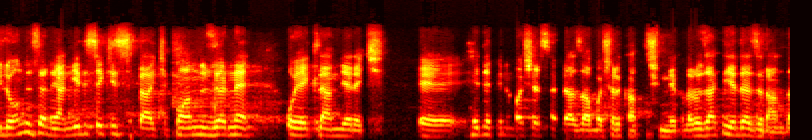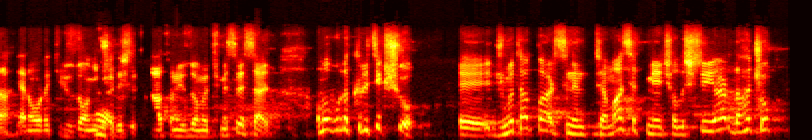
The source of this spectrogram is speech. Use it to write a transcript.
bloğunun üzerine yani 7-8 belki puanın üzerine oy eklemleyerek e, HDP'nin başarısına biraz daha başarı kattı şimdiye kadar. Özellikle 7 Haziran'da. Yani oradaki %13 evet. işte daha sonra %10 düşmesi vesaire. Ama burada kritik şu. E, Cumhuriyet Halk Partisi'nin temas etmeye çalıştığı yer daha çok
